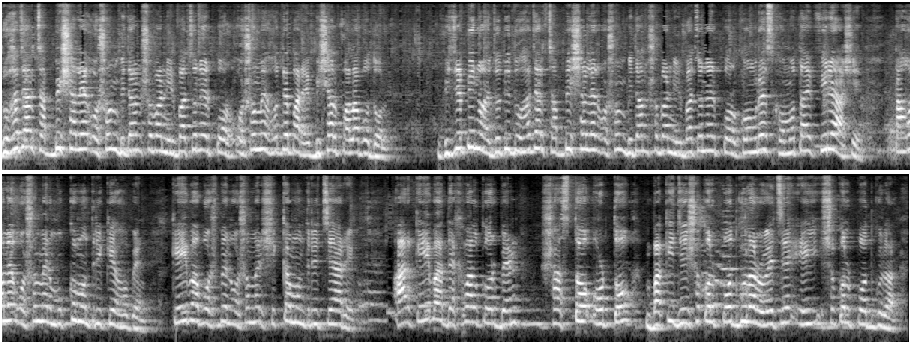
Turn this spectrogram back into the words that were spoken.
দু হাজার ছাব্বিশ সালে অসম বিধানসভা নির্বাচনের পর অসমে হতে পারে বিশাল পালাবদল। বিজেপি নয়, যদি দু হাজার ছাব্বিশ সালের অসম বিধানসভা নির্বাচনের পর কংগ্রেস ক্ষমতায় ফিরে আসে, তাহলে অসমের মুখ্যমন্ত্রী কে হবেন? কেই বা বসবেন অসমের শিক্ষামন্ত্রীর চেয়ারে? আর কেই বা দেখভাল করবেন? স্বাস্থ্য, অর্থ, বাকি যে সকল পদগুলা রয়েছে, এই সকল পদগুলার।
